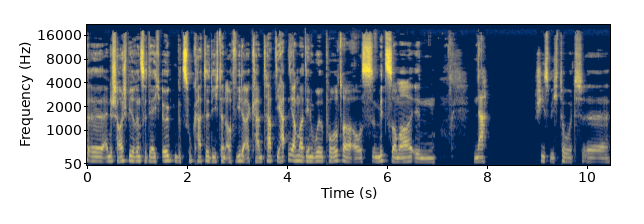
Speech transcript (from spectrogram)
äh, eine Schauspielerin, zu der ich irgendeinen Bezug hatte, die ich dann auch wiedererkannt habe. Die hatten ja auch mal den Will Poulter aus Midsommar in, na, schieß mich tot, äh,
